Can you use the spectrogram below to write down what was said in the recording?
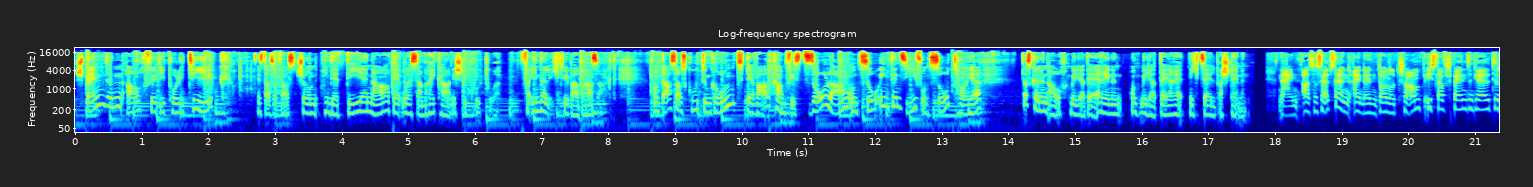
Spenden auch für die Politik ist also fast schon in der DNA der US-amerikanischen Kultur. Verinnerlicht, wie Barbara sagt. Und das aus gutem Grund. Der Wahlkampf ist so lang und so intensiv und so teuer, das können auch Milliardärinnen und Milliardäre nicht selber stemmen. Nein, also selbst ein, ein, Donald Trump ist auf Spendengelder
